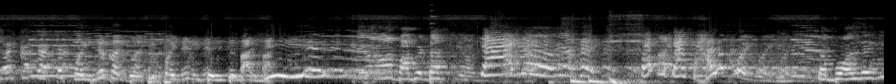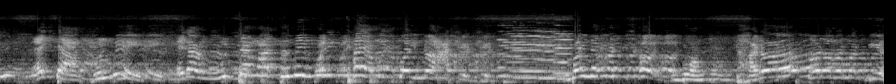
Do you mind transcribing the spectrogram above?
তোর কাছে একটা পৈন্য করব তুই পৈন্য নিতে পারবি এবার আমার বাপের ডাক কেন কতটা ভালো পৈন্য তা বল দেখি। এইটা শুনবি এটা উচ্চ মাধ্যমিক পরীক্ষায় আমার পৈন্য আসে। বল। ধরো আর আমার বিয়ে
